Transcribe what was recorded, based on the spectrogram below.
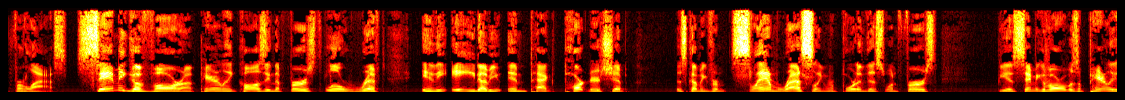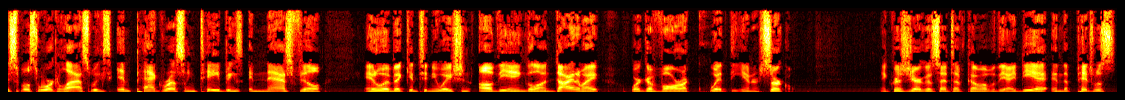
for last. Sammy Guevara apparently causing the first little rift in the AEW Impact partnership. This coming from Slam Wrestling reported this one first because Sammy Guevara was apparently supposed to work last week's Impact Wrestling tapings in Nashville, and it would be a continuation of the angle on Dynamite where Guevara quit the inner circle. And Chris Jericho said to have come up with the idea, and the pitch was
